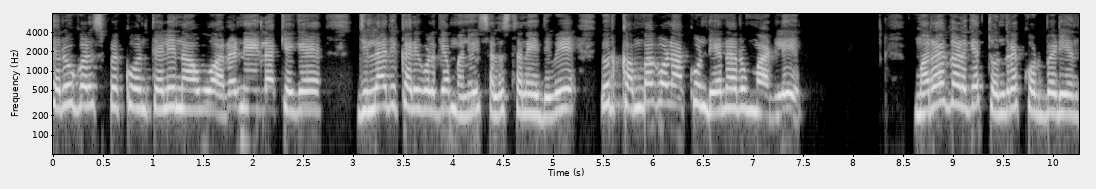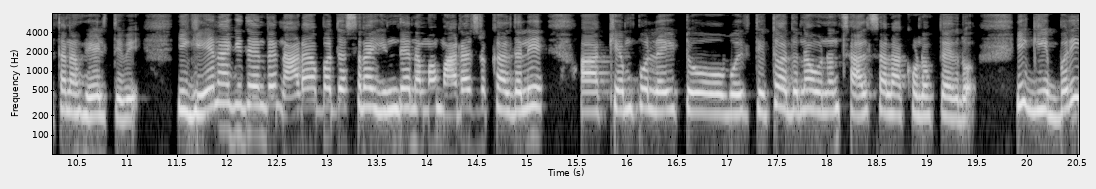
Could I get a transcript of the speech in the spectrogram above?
ತೆರವುಗೊಳಿಸ್ಬೇಕು ಅಂತೇಳಿ ನಾವು ಅರಣ್ಯ ಇಲಾಖೆಗೆ ಜಿಲ್ಲಾಧಿಕಾರಿಗಳಿಗೆ ಮನವಿ ಸಲ್ಲಿಸ್ತಾನೆ ಇದ್ದೀವಿ. ಇವ್ರ ಕಂಬಗಳು ಹಾಕೊಂಡು ಏನಾದ್ರು ಮಾಡ್ಲಿ, ಮರಗಳಿಗೆ ತೊಂದರೆ ಕೊಡಬೇಡಿ ಅಂತ ನಾವು ಹೇಳ್ತೀವಿ. ಈಗ ಏನಾಗಿದೆ ಅಂದ್ರೆ ನಾಡ ಹಬ್ಬ ದಸರಾ ಹಿಂದೆ ನಮ್ಮ ಮಹಾರಾಜರ ಕಾಲದಲ್ಲಿ ಆ ಕೆಂಪು ಲೈಟು ಇರ್ತಿತ್ತು, ಅದನ್ನ ಒಂದೊಂದು ಸಾಲು ಸಾಲು ಹಾಕೊಂಡು ಹೋಗ್ತಾ ಇದ್ರು. ಈಗ ಬರೀ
